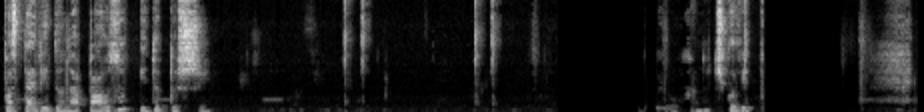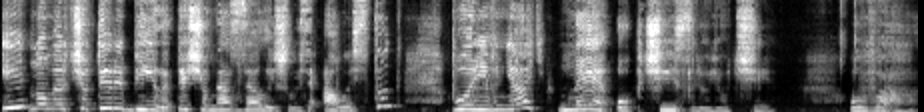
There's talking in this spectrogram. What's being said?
Постав відео на паузу і допиши. Руханочку від і номер 4 біле, те, що в нас залишилося. А ось тут порівняй не обчислюючи. Увага!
